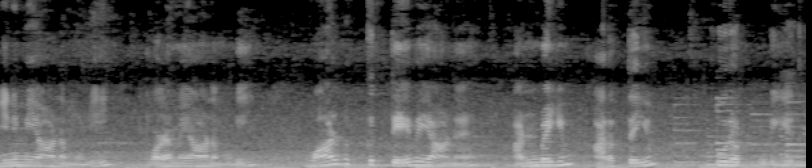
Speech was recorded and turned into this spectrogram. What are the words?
இனிமையான மொழி வழமையான மொழி வாழ்வுக்கு தேவையான அன்பையும் அறத்தையும் கூறக்கூடியது.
